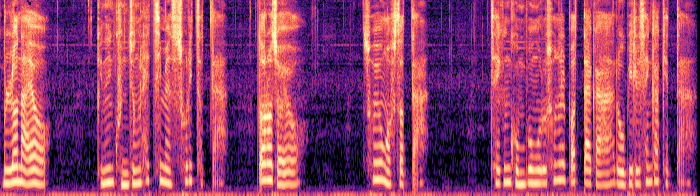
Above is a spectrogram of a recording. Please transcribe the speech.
물러나요. 그는 군중을 해치면서 소리쳤다. 떨어져요. 소용없었다. 잭은 곤봉으로 손을 뻗다가 로비를 생각했다.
